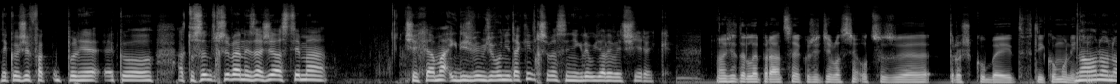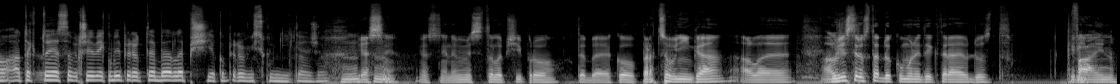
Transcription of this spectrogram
jako, že fakt úplně jako, a to jsem třeba nezažila s těma Čechama, i když vím, že oni taky třeba si někde udělali večírek. No, že tahle práce jakože tě vlastně odsuzuje trošku být v té komunitě. No, no, no, a tak to je samozřejmě jakoby pro tebe lepší, jako pro výzkumníka, že? Hmm, jasně, jasně. Nevím, jestli to je lepší pro tebe jako pracovníka, ale, ale... můžeš se dostat do komunity, která je dost Krý. Fajn.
